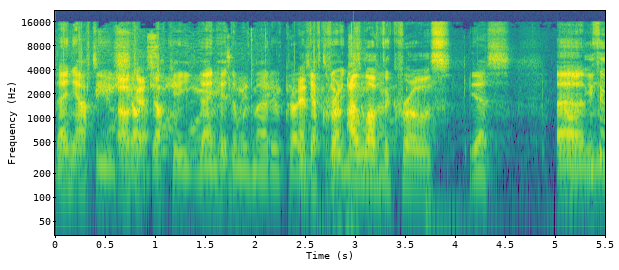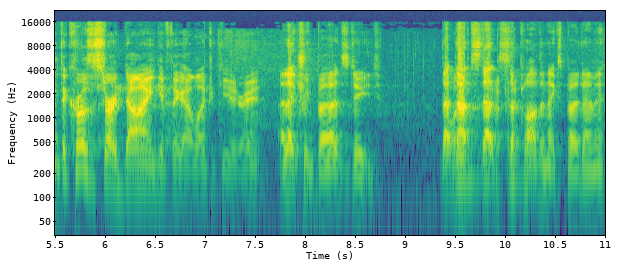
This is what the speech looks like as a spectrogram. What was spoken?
Then you have to use Okay. Shock Jockey, then hit them with Murder of Crows. You the have to do it in I love the crows. Yes. Oh, Um, you think the crows would start dying if they got electrocuted, right? Electric Birds, dude. That, that's that's the plot of the next Birdemic.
